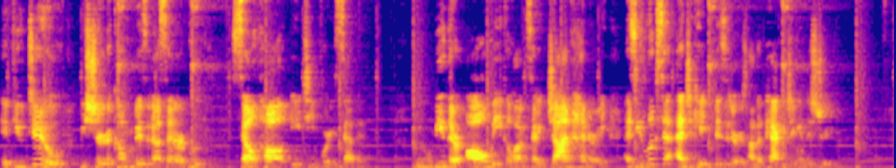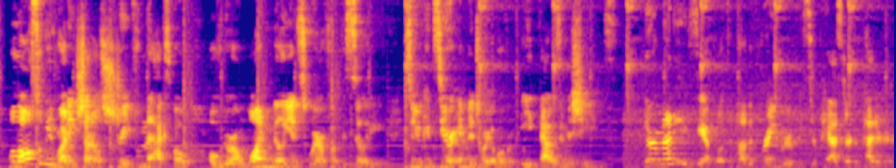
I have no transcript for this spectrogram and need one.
If you do, be sure to come visit us at our booth, South Hall 1847. We will be there all week alongside John Henry as he looks to educate visitors on the packaging industry. We'll also be running shuttles straight from the expo over to our 1 million square foot facility so you can see our inventory of over 8,000 machines. There are many examples of how the Frain Group has surpassed our competitors.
